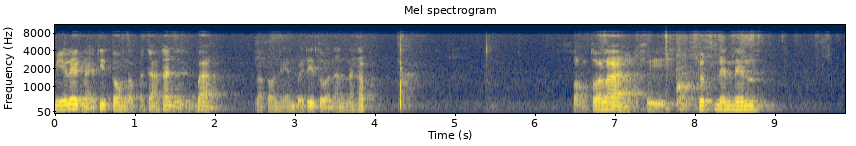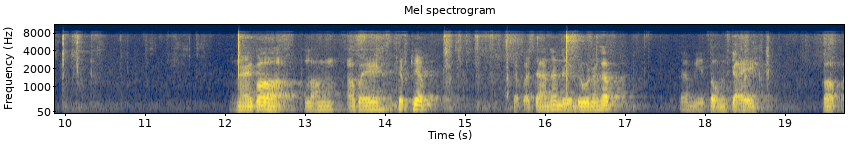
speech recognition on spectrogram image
มีเลขไหนที่ตรงกับอาจารย์ท่านอื่นบ้าง เราก็เน้นไปที่ตัวนั้นนะครับสองตัวล่างสี่ชุดเน้นๆยังไงก็ลองเอาไปเทียบเทียบๆกับอาจารย์ท่านอื่นดูนะครับ ถ้ามีตรงใจก็ไป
